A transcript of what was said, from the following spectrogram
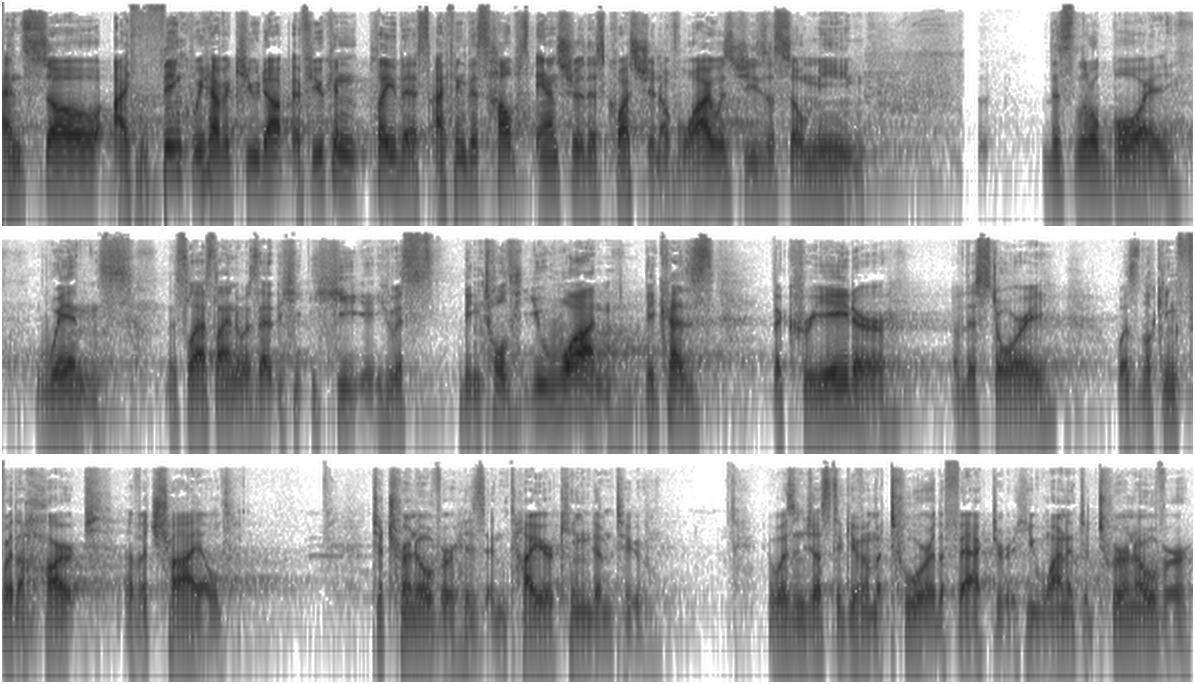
And so I think we have it queued up. If you can play this, I think this helps answer this question of why was Jesus so mean? This little boy wins. This last line was that he, he, he was being told, You won, because the creator of this story was looking for the heart of a child to turn over his entire kingdom to. It wasn't just to give him a tour of the factory, he wanted to turn over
